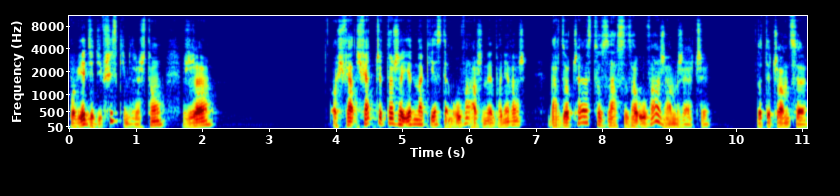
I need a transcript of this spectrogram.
powiedzieć i wszystkim zresztą, że świadczy to, że jednak jestem uważny, ponieważ bardzo często zauważam rzeczy dotyczące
